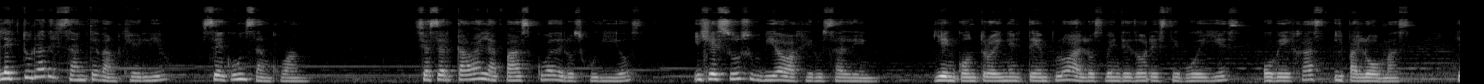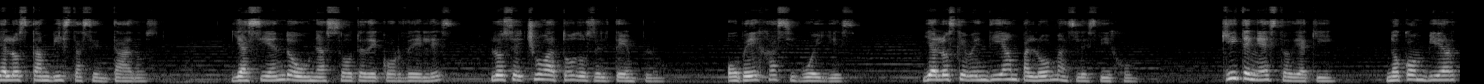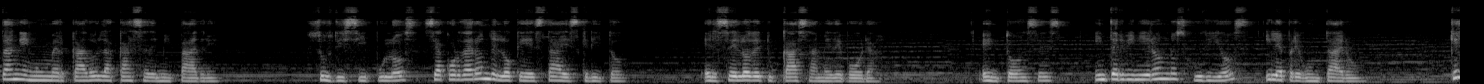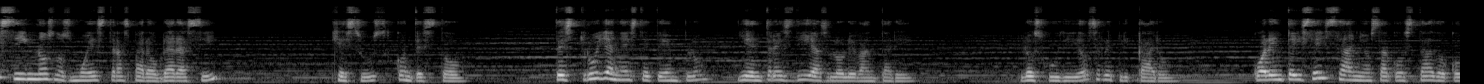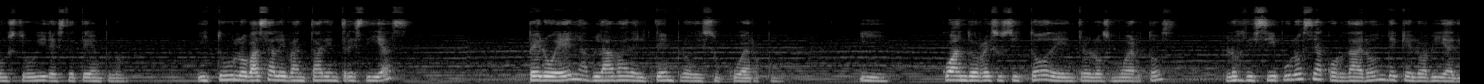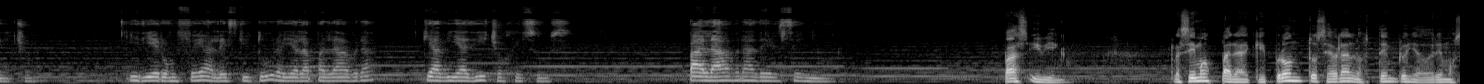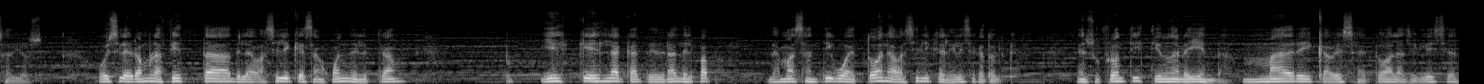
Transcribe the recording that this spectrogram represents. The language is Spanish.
Lectura del Santo Evangelio según San Juan. Se acercaba la Pascua de los judíos y Jesús subió a Jerusalén y encontró en el templo a los vendedores de bueyes, ovejas y palomas y a los cambistas sentados. Y haciendo un azote de cordeles, los echó a todos del templo, ovejas y bueyes, y a los que vendían palomas les dijo, Quiten esto de aquí no conviertan en un mercado la casa de mi Padre. Sus discípulos se acordaron de lo que está escrito, el celo de tu casa me devora. Entonces intervinieron los judíos y le preguntaron, ¿qué signos nos muestras para obrar así? Jesús contestó, destruyan este templo y en tres días lo levantaré. Los judíos replicaron, 46 años ha costado construir este templo, ¿y tú lo vas a levantar en tres días? Pero él hablaba del templo de su cuerpo, y cuando resucitó de entre los muertos, los discípulos se acordaron de que lo había dicho, y dieron fe a la escritura y a la palabra que había dicho Jesús. Palabra del Señor. Paz y bien. Recemos para que pronto se abran los templos y adoremos a Dios. Hoy celebramos la fiesta de la Basílica de San Juan de Letrán y es que es la catedral del Papa, la más antigua de todas las basílicas de la Iglesia Católica. En su frontis tiene una leyenda, madre y cabeza de todas las iglesias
